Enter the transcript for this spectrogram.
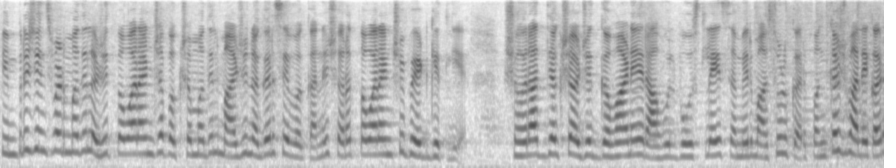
पिंपरी चिंचवडमधील अजित पवारांच्या पक्षामधील माजी नगरसेवकाने शरद पवारांची भेट घेतली आहे. शहराध्यक्ष अजित गव्हाणे राहुल भोसले समीर मासुळकर पंकज भालेकर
